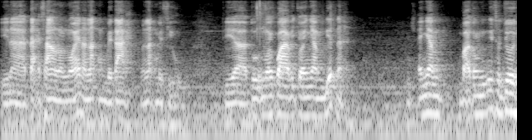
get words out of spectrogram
Thì là tại sao nó nói là lặng về tài và lặng về xỉu? Thì ờ, tôi cũng nói qua với cho anh em biết này. Anh em vào trong những cái sân chơi,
